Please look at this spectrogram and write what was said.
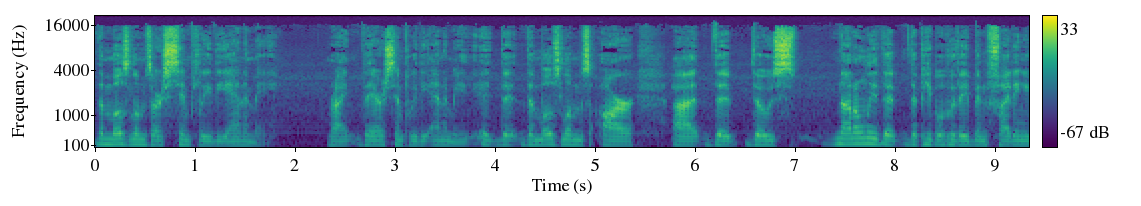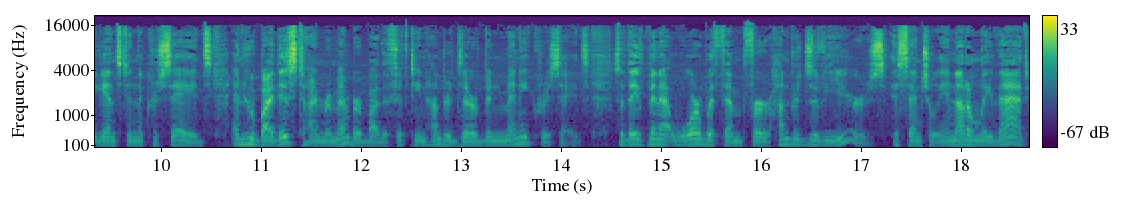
the Muslims are simply the enemy right? They are simply the enemy. It, the the Muslims are uh, the those not only the the people who they've been fighting against in the Crusades, and who by this time, remember, by the 1500s, there have been many Crusades. So they've been at war with them for hundreds of years, essentially. And not only that,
